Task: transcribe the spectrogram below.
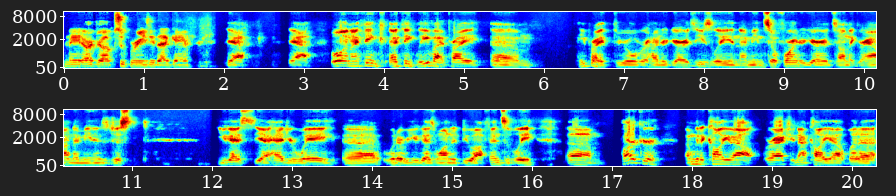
made our job super easy that game. yeah, yeah. Well, and I think I think Levi probably um, he probably threw over 100 yards easily, and I mean, so 400 yards on the ground. I mean, it's just you guys, yeah, had your way. Uh, whatever you guys wanted to do offensively. Um, Parker, I'm gonna call you out, or actually not call you out, but uh,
